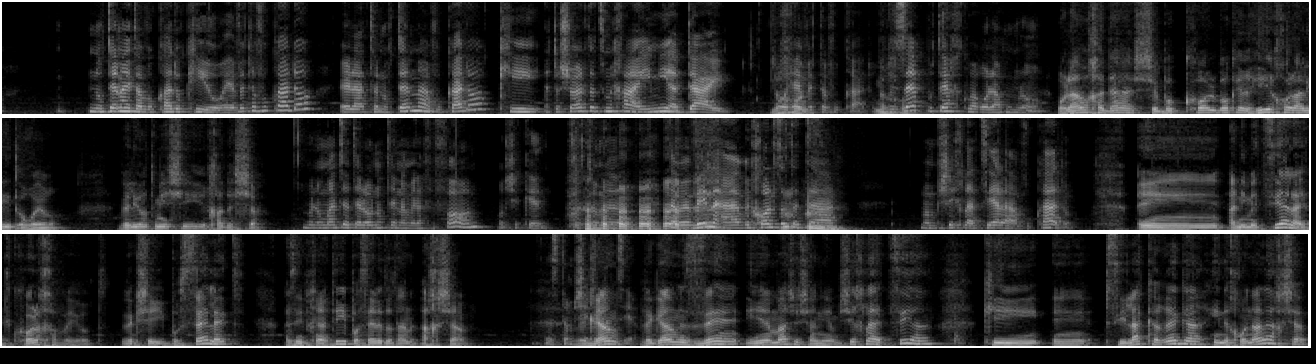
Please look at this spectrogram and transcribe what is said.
נותן לה את האבוקדו כי היא אוהבת אבוקדו, אלא אתה נותן לה אבוקדו כי אתה שואל את עצמך האם היא עדיין נכון. אוהבת אבוקדו. נכון. וזה פותח כבר עולם ומלואו. עולם חדש שבו כל בוקר היא יכולה להתעורר ולהיות מישהי חדשה. אבל לעומת זה אתה לא נותן לה מלפפון, או שכן. זאת אומרת, אתה מבין, אה, בכל זאת אתה ממשיך להציע לה אבוקדו. אה, אני מציע לה את כל החוויות וכשהיא פוסלת אז מבחינתי היא פוסלת אותן עכשיו. אז תמשיך וגם, להציע. וגם זה יהיה משהו שאני אמשיך להציע כי אה, פסילה כרגע היא נכונה לעכשיו.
